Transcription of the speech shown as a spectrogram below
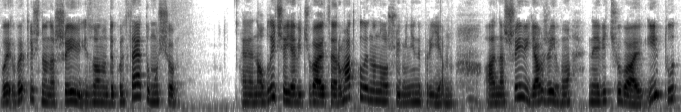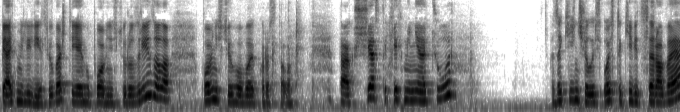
виключно на шию і зону декольте, тому що е, на обличчя я відчуваю цей аромат, коли наношу, і мені неприємно. А на шию я вже його не відчуваю. І тут 5 мл. Бачите, я його повністю розрізала, повністю його використала. Так, ще з таких мініатюр. Закінчились ось такі від CeraVe.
